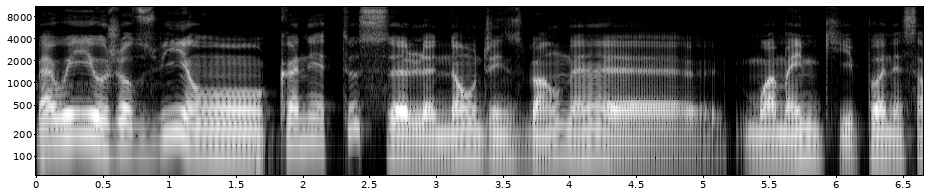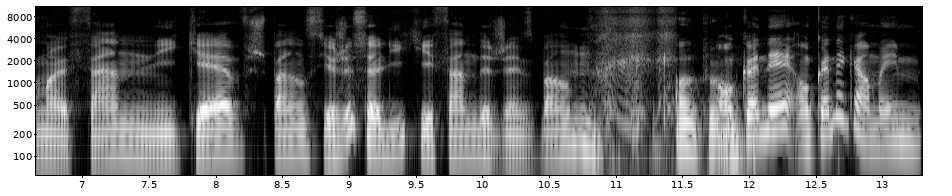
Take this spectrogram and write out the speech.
Ben oui, aujourd'hui, on connaît tous le nom James Bond. Hein? euh, Moi-même, qui est pas nécessairement un fan, ni Kev, je pense. Il y a juste Oli qui est fan de James Bond. Un peu. on, connaît, on connaît quand même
